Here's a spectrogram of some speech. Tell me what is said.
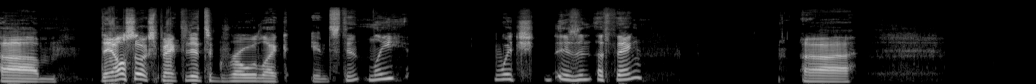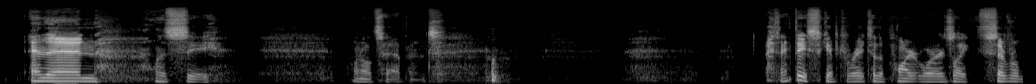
Um, they also expected it to grow like instantly, which isn't a thing. Uh, and then let's see what else happened. I think they skipped right to the point where it's like several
